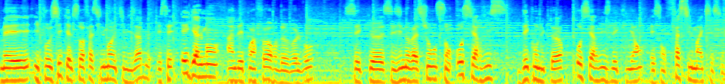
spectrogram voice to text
mais il faut aussi qu'elle soit facilement utilisable et c'est également un des points forts de Volvo, c'est que ces innovations sont au service des conducteurs, au service des clients et sont facilement accessibles.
